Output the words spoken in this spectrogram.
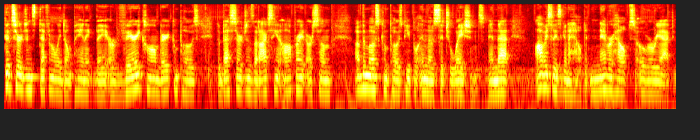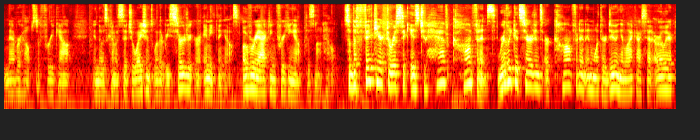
Good surgeons definitely don't panic. They are very calm, very composed. The best surgeons that I've seen operate are some of the most composed people in those situations. And that obviously is gonna help. It never helps to overreact. It never helps to freak out in those kind of situations, whether it be surgery or anything else. Overreacting, freaking out does not help. So the fifth characteristic is to have confidence. Really good surgeons are confident in what they're doing. And like I said earlier,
